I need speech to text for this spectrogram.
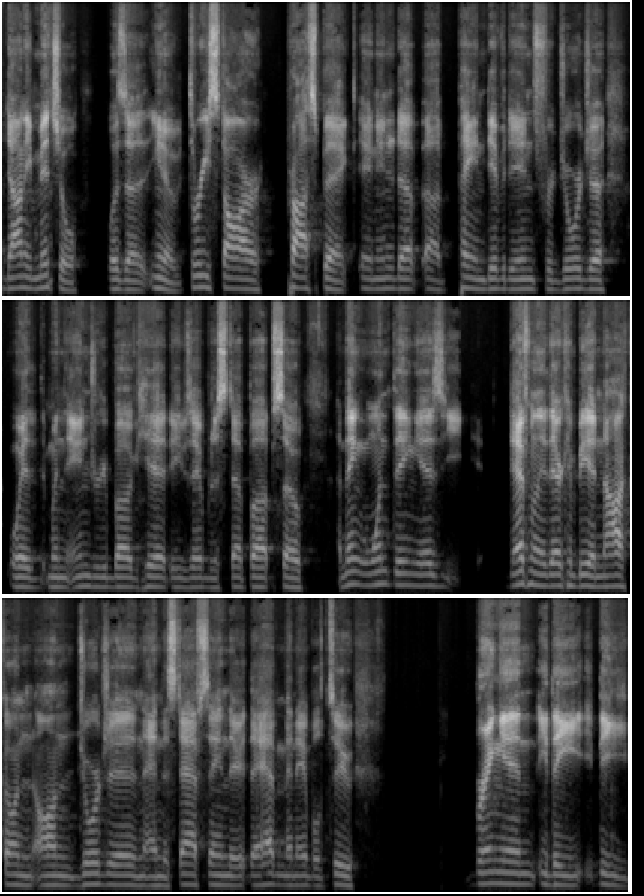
Donnie Mitchell was a you know three star prospect and ended up uh, paying dividends for Georgia with when the injury bug hit. He was able to step up. So I think one thing is definitely there can be a knock on on Georgia and, and the staff saying they they haven't been able to bring in the the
